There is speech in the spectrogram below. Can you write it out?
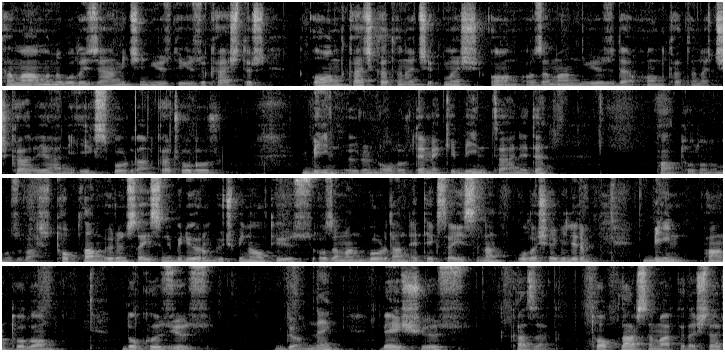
tamamını bulacağım için %100'ü kaçtır? 10 kaç katına çıkmış? 10. O zaman yüzde 10 katına çıkar. Yani x buradan kaç olur? 1000 ürün olur. Demek ki 1000 tane de pantolonumuz var. Toplam ürün sayısını biliyorum. 3600. O zaman buradan etek sayısına ulaşabilirim. 1000 pantolon, 900 gömlek, 500 kazak. Toplarsam arkadaşlar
